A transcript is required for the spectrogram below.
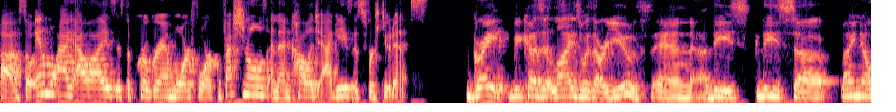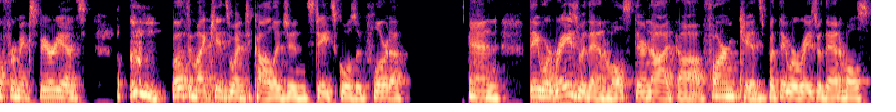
Uh, so, Animal Ag Allies is the program more for professionals, and then College Aggies is for students. Great, because it lies with our youth, and these these uh, I know from experience. both of my kids went to college in state schools in Florida, and they were raised with animals. They're not uh, farm kids, but they were raised with animals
